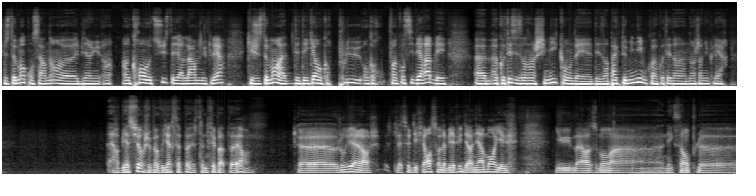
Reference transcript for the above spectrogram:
justement concernant euh, eh bien un, cran au-dessus, c'est-à-dire l'arme nucléaire, qui justement a des dégâts encore plus, encore, considérables et euh, à côté ces engins chimiques ont des, des impacts minimes quoi, à côté d'un engin nucléaire? Alors bien sûr, je ne vais pas vous dire que ça, ça ne fait pas peur. Euh, Aujourd'hui, alors la seule différence, on l'a bien vu dernièrement, il y a eu, a malheureusement un, exemple. euh,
